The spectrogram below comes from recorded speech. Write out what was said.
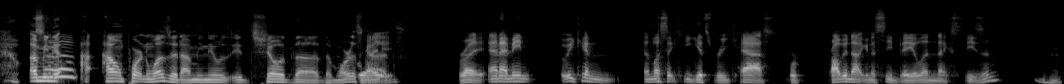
I mean, h- how important was it? I mean, it was it showed the the Mortis Right. gods. right. And I mean, we can, unless like, he gets recast, we're probably not going to see Baylan next season. Mhm.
